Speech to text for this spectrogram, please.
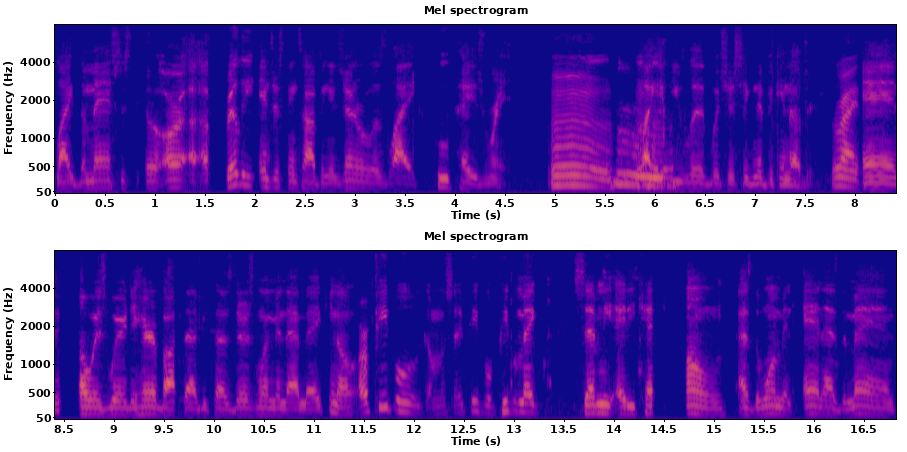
like the man should still or a, a really interesting topic in general is like who pays rent Mm. Mhm. like if you live with your significant other right. and it's always weird to hear about that because there's women that make you know or people i'm gonna say people people make 70 80k alone as the woman and as the man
